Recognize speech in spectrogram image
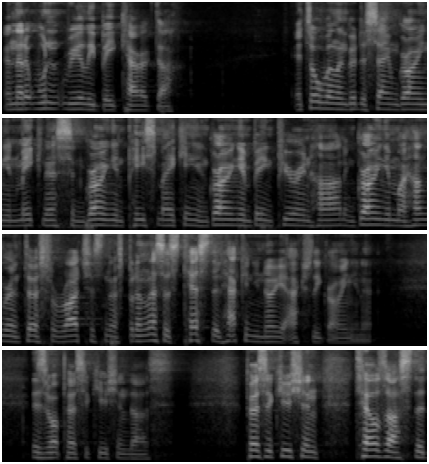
And that it wouldn't really be character it's all well and good to say I'm growing in meekness and growing in peacemaking and growing in being pure in heart and growing in my hunger and thirst for righteousness, but unless it's tested, how can you know you're actually growing in it? This is what persecution does. Persecution tells us that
